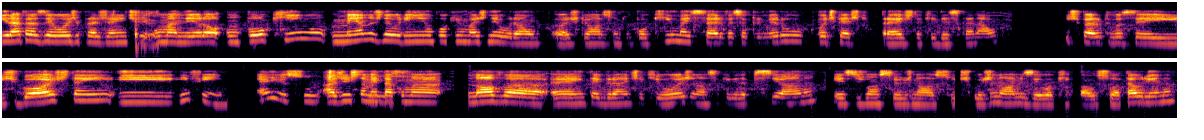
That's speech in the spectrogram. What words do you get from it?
irá trazer hoje pra gente uma neura um pouquinho menos neurinha, um pouquinho mais neurão. Eu acho que é um assunto um pouquinho mais sério, vai ser o primeiro podcast que presta aqui desse canal. Espero que vocês gostem e, enfim, é isso. A gente também tá com uma nova é, integrante aqui hoje, nossa querida Pisciana. Esses vão ser os nossos codinomes. Eu aqui falo sou a Taurina.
